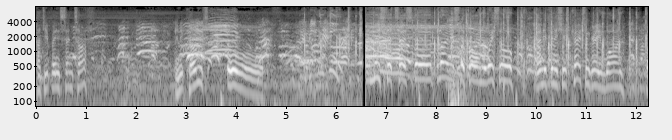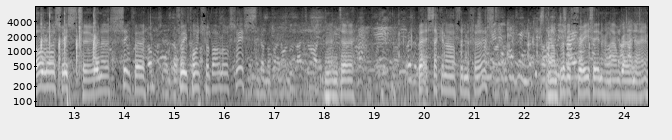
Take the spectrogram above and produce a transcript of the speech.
Paget being sent off. In it comes. Oh! Mr. Chester blows the final whistle and he finishes Coton Green 1, Bolehall Swifts 2 and a super three points for Bolehall Swifts and uh, better second half than the first and I'm bloody freezing and now I'm going home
